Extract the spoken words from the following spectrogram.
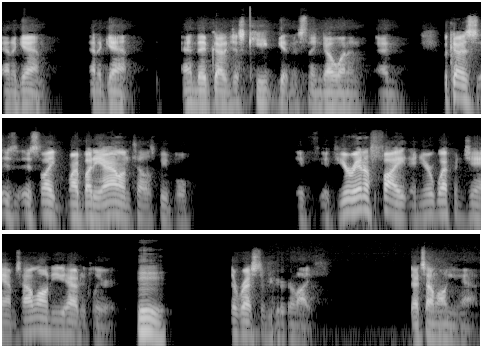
and again and again. And they've got to just keep getting this thing going. And, and because it's, it's like my buddy Alan tells people if, if you're in a fight and your weapon jams, how long do you have to clear it? Mm, The rest of your life. That's how long you have.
